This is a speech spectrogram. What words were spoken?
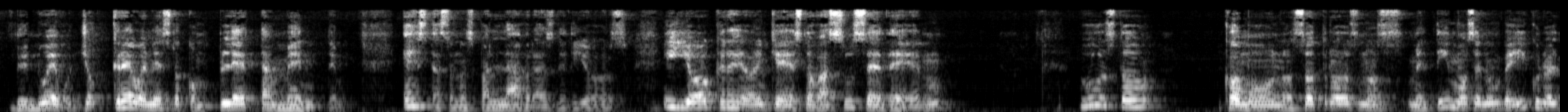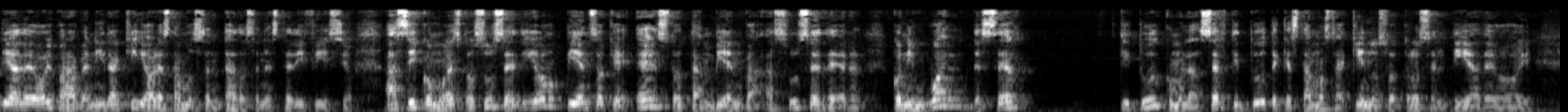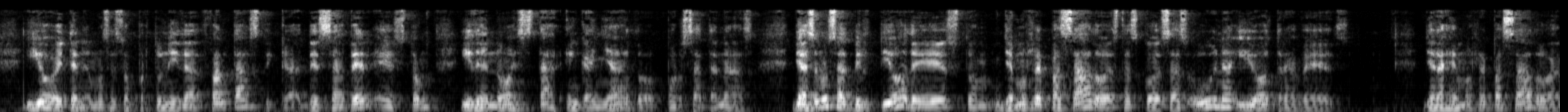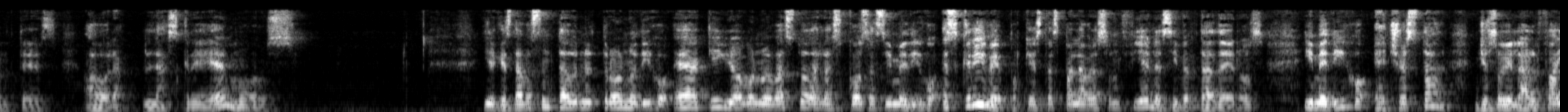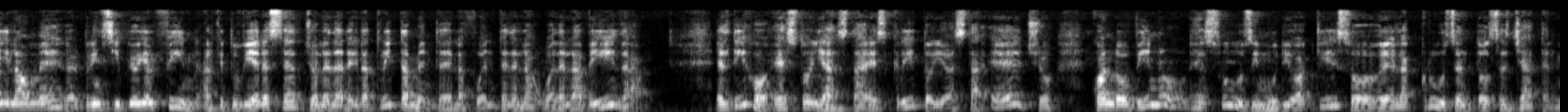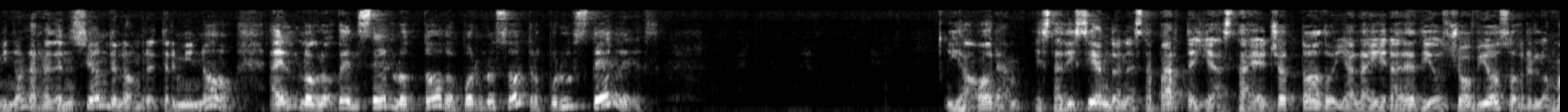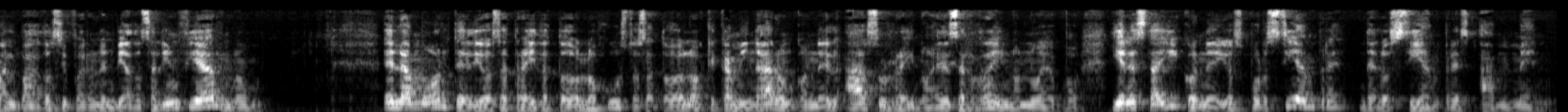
De nuevo, yo creo en esto completamente. Estas son las palabras de Dios. Y yo creo en que esto va a suceder justo como nosotros nos metimos en un vehículo el día de hoy para venir aquí y ahora estamos sentados en este edificio. Así como esto sucedió, pienso que esto también va a suceder con igual de certitud como la certitud de que estamos aquí nosotros el día de hoy. Y hoy tenemos esa oportunidad fantástica de saber esto y de no estar engañado por Satanás. Ya se nos advirtió de esto, ya hemos repasado estas cosas una y otra vez. Ya las hemos repasado antes. Ahora, las creemos. Y el que estaba sentado en el trono dijo, He aquí yo hago nuevas todas las cosas. Y me dijo, Escribe, porque estas palabras son fieles y verdaderos. Y me dijo, Hecho está, yo soy el alfa y la omega, el principio y el fin. Al que tuviere sed, yo le daré gratuitamente de la fuente del agua de la vida. Él dijo, esto ya está escrito, ya está hecho. Cuando vino Jesús y murió aquí sobre la cruz, entonces ya terminó la redención del hombre, terminó. Él logró vencerlo todo por nosotros, por ustedes. Y ahora está diciendo en esta parte, ya está hecho todo, ya la ira de Dios llovió sobre los malvados y fueron enviados al infierno. El amor de Dios ha traído a todos los justos, a todos los que caminaron con Él a su reino, a ese reino nuevo. Y Él está ahí con ellos por siempre de los siempre. Amén.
